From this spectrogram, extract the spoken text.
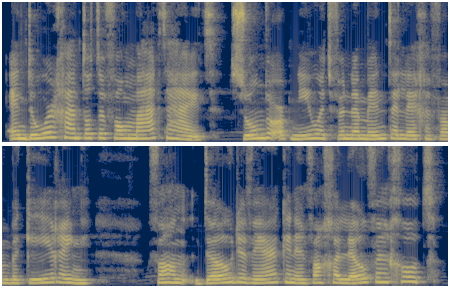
en doorgaan tot de volmaaktheid, zonder opnieuw het fundament te leggen van bekering, van dode werken en van geloof in God.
